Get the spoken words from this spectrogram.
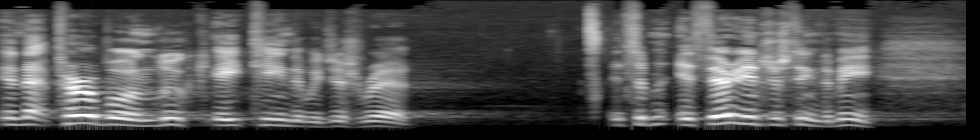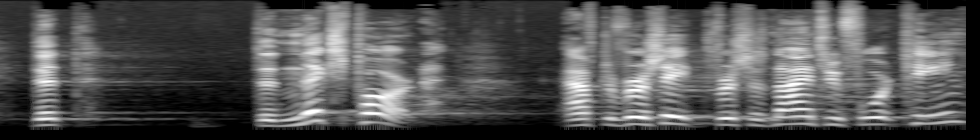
in that parable in Luke 18 that we just read, it's, a, it's very interesting to me that the next part, after verse 8, verses 9 through 14,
